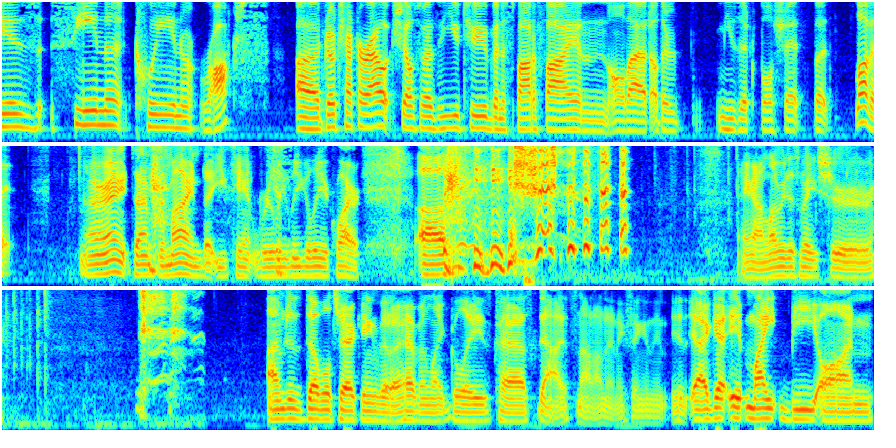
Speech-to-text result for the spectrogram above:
is Scene Queen Rocks. Uh, go check her out. She also has a YouTube and a Spotify and all that other music bullshit. But love it. All right, time for mine that you can't really legally acquire. Uh, hang on, let me just make sure. I'm just double checking that I haven't like glazed past. Nah, it's not on anything. It, I get it might be on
